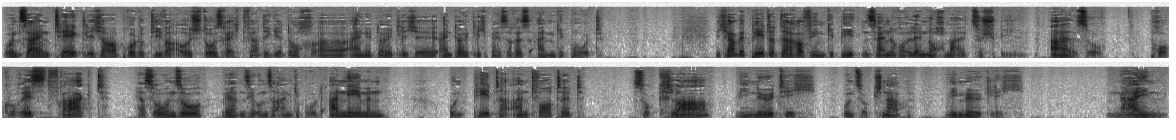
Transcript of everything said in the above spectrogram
und sein täglicher produktiver Ausstoß rechtfertige doch äh, eine deutliche, ein deutlich besseres Angebot. Ich habe Peter daraufhin gebeten, seine Rolle nochmal zu spielen. Also, Prokurist fragt, Herr so und so, werden Sie unser Angebot annehmen? Und Peter antwortet, so klar wie nötig und so knapp wie möglich. Nein.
